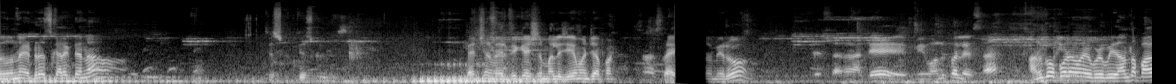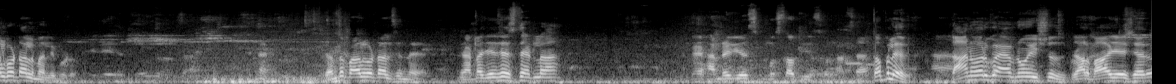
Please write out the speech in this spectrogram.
మీద ఉన్న అడ్రస్ కరెక్టేనా? తీసుకు తీసుకు. పెన్షన్ వెరిఫికేషన్ మళ్ళీ చేయమని చెప్పండి. రైట్. మీరు అంటే మేము అనుకోలేదు సార్. అనుకోకపోవడం ఇప్పుడు ఇదంతా పాల్గొట్టాలి మళ్ళీ ఇప్పుడు. ఇదంతా పాల్గొట్టాల్సిందే. మీరు అట్లా చేసేస్తే ఎట్లా? నేను హండ్రెడ్ ఇయర్స్ ముస్తాబ్ చేసుకున్నాను సార్. తప్పలేదు. దాని వరకు ఐ హావ్ నో ఇష్యూస్ చాలా బాగా చేశారు.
